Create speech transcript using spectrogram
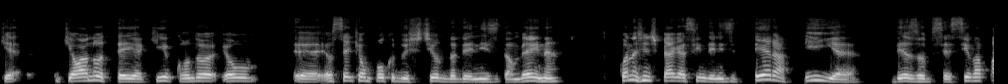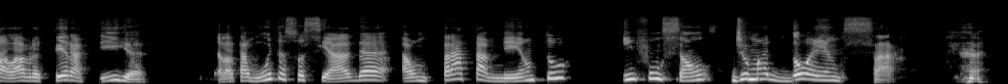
que é que eu anotei aqui quando eu é, eu sei que é um pouco do estilo da Denise também, né? Quando a gente pega assim, Denise, terapia desobsessiva, a palavra terapia ela está muito associada a um tratamento em função de uma doença.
